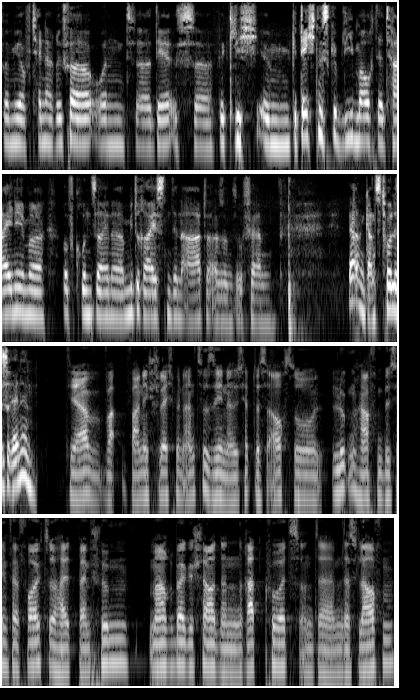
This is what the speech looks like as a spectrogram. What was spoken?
bei mir auf Teneriffa und äh, der ist äh, wirklich im Gedächtnis geblieben, auch der Teilnehmer aufgrund seiner mitreißenden Art. Also insofern, ja, ein ganz tolles Rennen. Ja, war, nicht schlecht mit anzusehen. Also ich habe das auch so lückenhaft ein bisschen verfolgt, so halt beim Schwimmen mal rübergeschaut, dann Rad kurz und ähm, das Laufen.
